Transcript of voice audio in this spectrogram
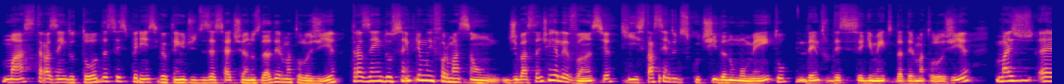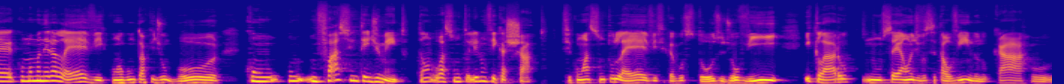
mas trazendo toda essa experiência que eu tenho de 17 anos da dermatologia, trazendo sempre uma informação de bastante relevância que está sendo discutida no momento dentro desse segmento da dermatologia, mas é, com uma maneira leve, com algum toque de humor, com, com um fácil entendimento. Então o assunto ele não fica chato fica um assunto leve, fica gostoso de ouvir. E claro, não sei aonde você está ouvindo, no carro,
